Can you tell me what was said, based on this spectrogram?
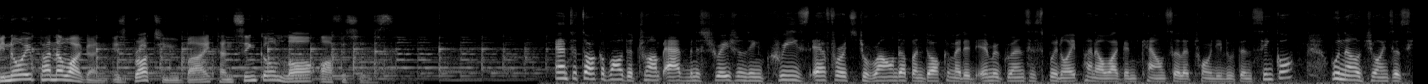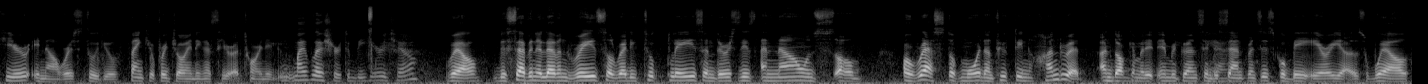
Pinoy Panawagan is brought to you by Tancinco Law Offices. And to talk about the Trump administration's increased efforts to round up undocumented immigrants is Pinoy Panawagan Counsel Attorney Lou Tancinco, who now joins us here in our studio. Thank you for joining us here, Attorney Lou. My pleasure to be here, Joe. Well, the 7-Eleven raids already took place and there's this announced um, arrest of more than 1,500 undocumented immigrants in Yeah. the San Francisco Bay Area as well.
